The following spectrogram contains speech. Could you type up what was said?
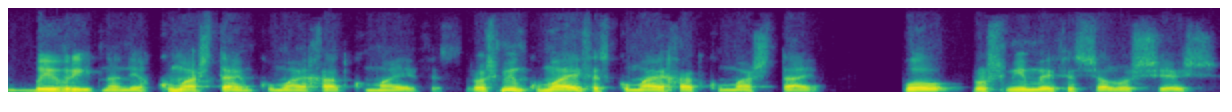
בעברית נניח קומה 2, קומה 1, קומה 0, רושמים קומה 0, קומה 1, קומה 2. פה רושמים 0, 3, 6.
